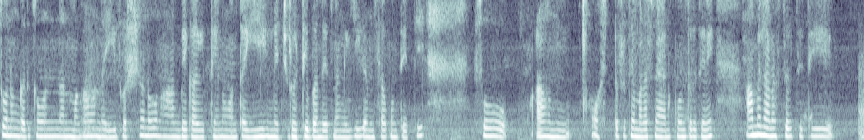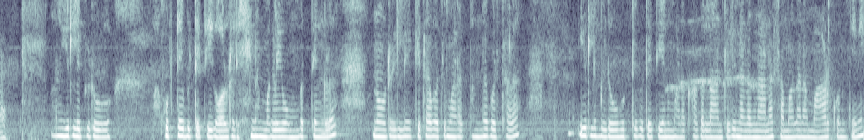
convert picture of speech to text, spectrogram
ಸೊ ನಂಗೆ ಅದಕ್ಕೆ ಒಂದು ನನ್ನ ಮಗ ಒಂದು ಐದು ವರ್ಷನೂ ಆಗಬೇಕಾಗಿತ್ತೇನೋ ಅಂತ ಈಗ ಮೆಚುರಿಟಿ ಬಂದೈತೆ ನಂಗೆ. ಈಗ ಅನ್ಸಕ್ಕೆ ಕುಂತೈತಿ ಸೊ ಅಷ್ಟು ಸತಿ ಮನಸ್ಸನ್ನ ಅನ್ಕೊತಿರ್ತೀನಿ. ಆಮೇಲೆ ಅನ್ನಿಸ್ತಿರ್ತೈತಿ ಇರಲಿ ಬಿಡು. ಹುಟ್ಟೆ ಬಿಟ್ಟೈತಿ ಈಗ ಆಲ್ರೆಡಿ ನನ್ನ ಮಗಳಿಗೆ ಒಂಬತ್ತು ತಿಂಗಳು. ನೋಡಿರಿ ಇಲ್ಲಿ ಕಿತಾಬತಿ ಮಾಡಕ್ಕೆ ಬಂದೇ ಬಿಡ್ತಾಳೆ. ಇರಲಿ ಬಿಡು, ಹುಟ್ಟಿ ಬಿಟ್ಟೈತಿ, ಏನು ಮಾಡೋಕ್ಕಾಗಲ್ಲ ಅಂಥೇಳಿ ನನಗೆ ನಾನು ಸಮಾಧಾನ ಮಾಡ್ಕೊತೀನಿ.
